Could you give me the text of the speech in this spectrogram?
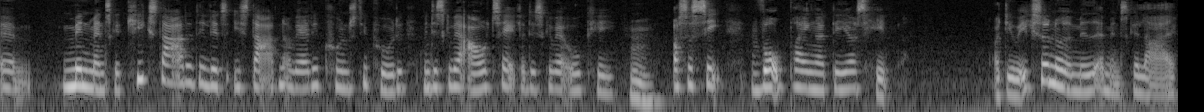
Øhm, men man skal kickstarte det lidt i starten og være lidt kunstig på det. Men det skal være aftalt, og det skal være okay. Mm. Og så se, hvor bringer det os hen. Og det er jo ikke sådan noget med, at man skal lege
